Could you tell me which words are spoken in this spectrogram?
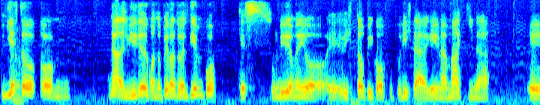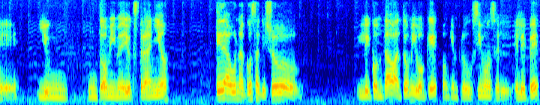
Y esto, um, nada, el video de cuando pierda todo el tiempo, que es un video medio eh, distópico, futurista, que hay una máquina eh, y un, un Tommy medio extraño, era una cosa que yo le contaba a Tommy Boqué, con quien producimos el, el EP,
